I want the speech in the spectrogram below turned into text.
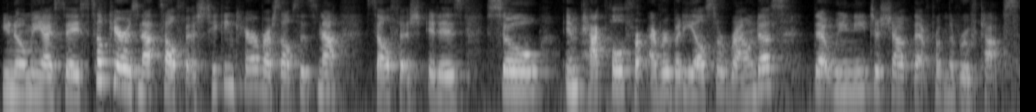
you know me, I say self care is not selfish. Taking care of ourselves is not selfish. It is so impactful for everybody else around us that we need to shout that from the rooftops.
